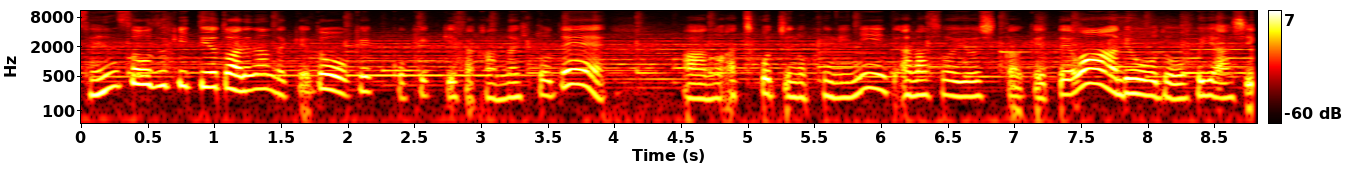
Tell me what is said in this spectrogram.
戦争好きっていうとあれなんだけど結構血気盛んな人であのあちこちの国に争いを仕掛けては領土を増やし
